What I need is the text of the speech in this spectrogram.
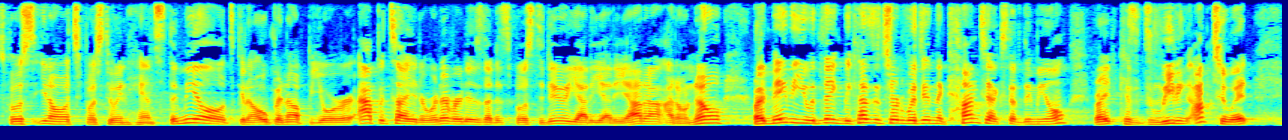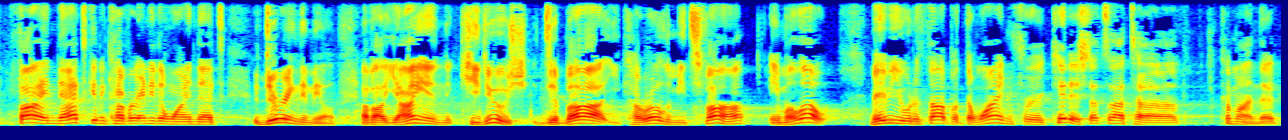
supposed, you know, it's supposed to enhance the meal. It's going to open up your appetite or whatever it is that it's supposed to do. Yada yada yada. I don't know, right? Maybe you would think because it's sort of within the context of the meal, right? Because it's leading up to it. Fine, that's going to cover any of the wine that's during the meal. Aval yayin kiddush deba ikaro mitzvah. Maybe you would have thought, but the wine for kiddush, that's not to come on, the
